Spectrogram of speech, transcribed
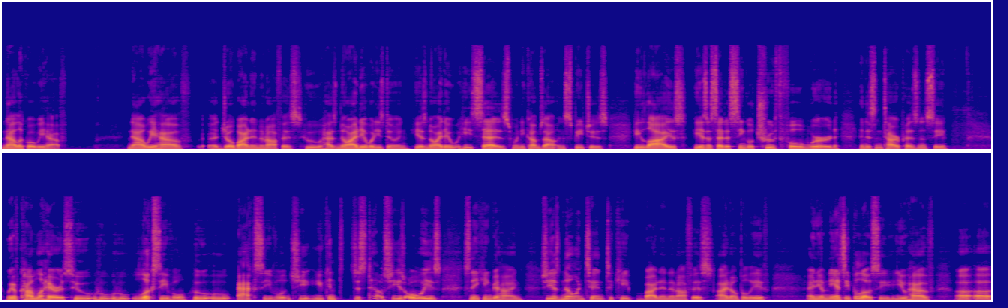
now look what we have. Now we have uh, Joe Biden in office who has no idea what he's doing. He has no idea what he says when he comes out in speeches. He lies. He hasn't said a single truthful word in his entire presidency. We have Kamala Harris, who who who looks evil, who who acts evil. She you can just tell she is always sneaking behind. She has no intent to keep Biden in office. I don't believe. And you have Nancy Pelosi. You have uh, uh,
